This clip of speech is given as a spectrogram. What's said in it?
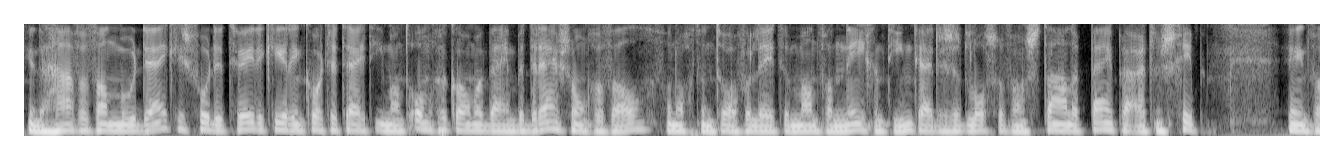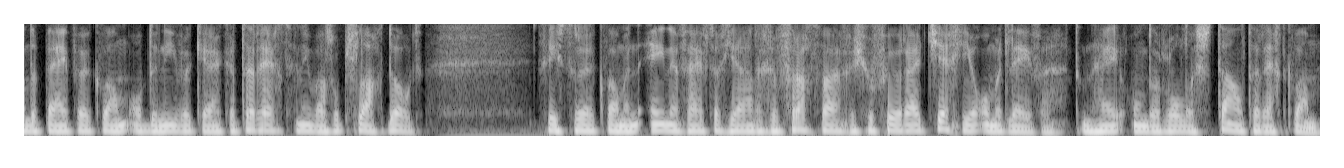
In de haven van Moerdijk is voor de tweede keer in korte tijd iemand omgekomen bij een bedrijfsongeval. Vanochtend overleed een man van 19 tijdens het lossen van stalen pijpen uit een schip. Een van de pijpen kwam op de Nieuwe Kerker terecht en hij was op slag dood. Gisteren kwam een 51-jarige vrachtwagenchauffeur uit Tsjechië om het leven... toen hij onder rollen staal terecht kwam.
